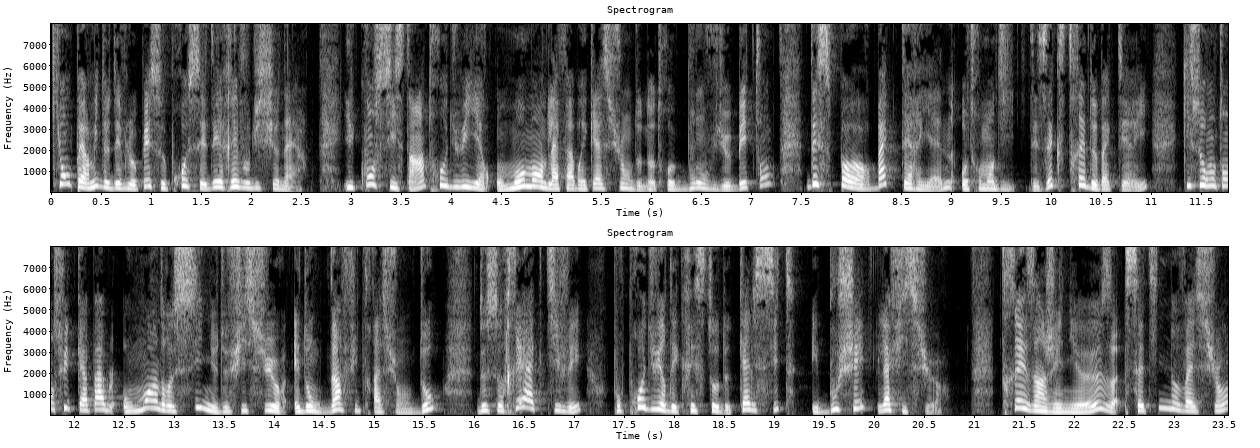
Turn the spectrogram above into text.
qui ont permis de développer ce procédé révolutionnaire. Il consiste à introduire au moment de la fabrication de notre bon vieux béton des spores bactériennes, autrement dit des extraits de bactéries, qui seront ensuite capables au moindre signe de fissure et donc d'infiltration d'eau de se réactiver pour produire des cristaux de calcite et boucher la fissure. Très ingénieuse, cette innovation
